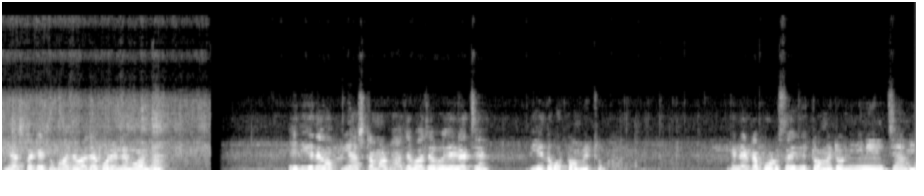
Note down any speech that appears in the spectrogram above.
পেঁয়াজটাকে একটু ভাজা ভাজা করে নেব আমি। এদিকে দেখো পেঁয়াজটা আমার ভাজা ভাজা হয়ে গেছে। দিয়ে দেবো টমেটো। এখানে একটা বড় সাইজের টমেটো নিয়ে নিয়েছি আমি।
